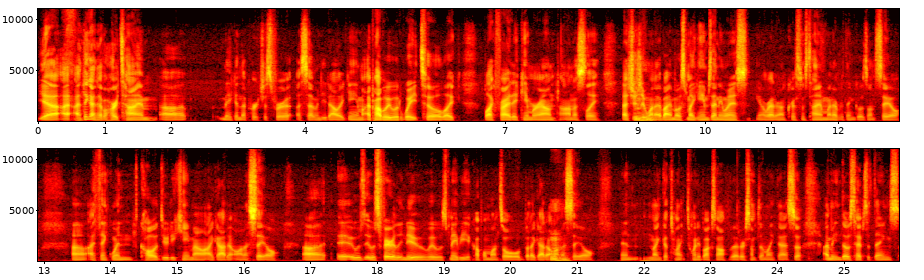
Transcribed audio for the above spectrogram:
Yeah, I, I think I'd have a hard time uh, making the purchase for a seventy dollar game. I probably would wait till like Black Friday came around. Honestly, that's usually hmm when I buy most of my games, anyways. You know, right around Christmas time when everything goes on sale. Uh, I think when Call of Duty came out, I got it on a sale. Uh, it, it was it was fairly new. It was maybe a couple months old, but I got it on a hmm sale and like got 20, 20 bucks off of it or something like that. So I mean, those types of things,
